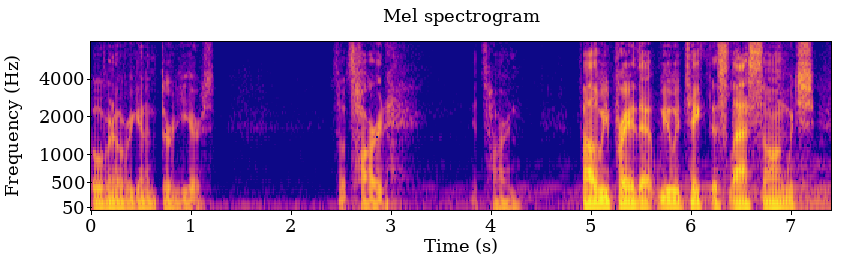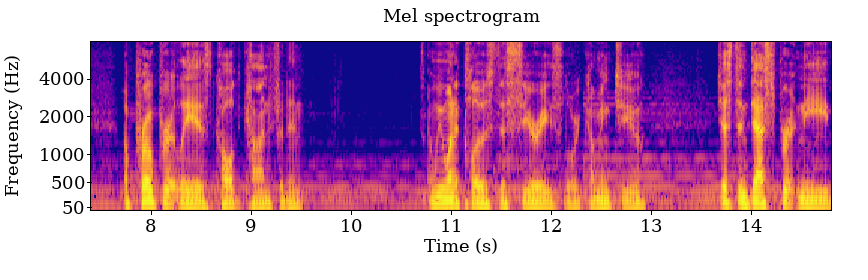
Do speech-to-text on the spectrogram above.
over and over again in 30 years. So it's hard. It's hard. Father, we pray that we would take this last song, which appropriately is called Confident. And we want to close this series, Lord, coming to you just in desperate need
